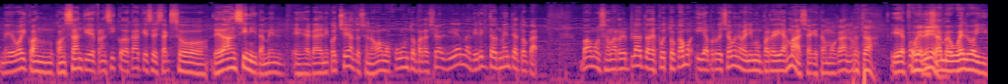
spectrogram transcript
me voy con, con Santi de Francisco de acá, que es el saxo de Dancing y también es de acá de Necochea. Entonces nos vamos juntos para allá el viernes directamente a tocar. Vamos a Mar del Plata, después tocamos y aprovechamos y nos venimos un par de días más, ya que estamos acá, ¿no? está. Y después bueno, ya me vuelvo y,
